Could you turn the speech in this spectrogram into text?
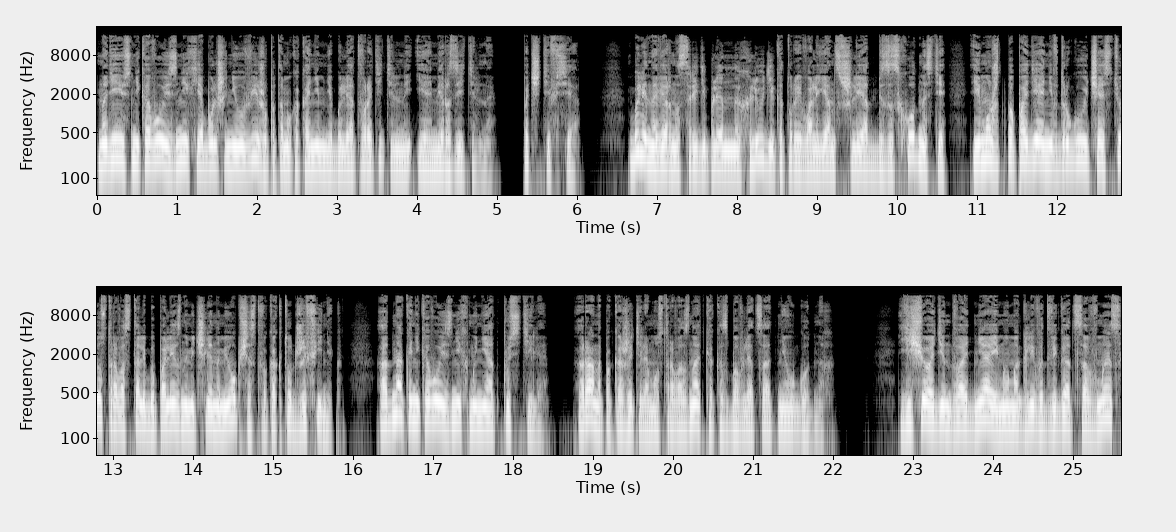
Надеюсь, никого из них я больше не увижу, потому как они мне были отвратительны и омерзительны почти все. Были, наверное, среди пленных люди, которые в альянс шли от безысходности, и, может, попадя они в другую часть острова, стали бы полезными членами общества, как тот же Финик. Однако никого из них мы не отпустили. Рано пока жителям острова знать, как избавляться от неугодных. Еще один-два дня, и мы могли выдвигаться в МЭС,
